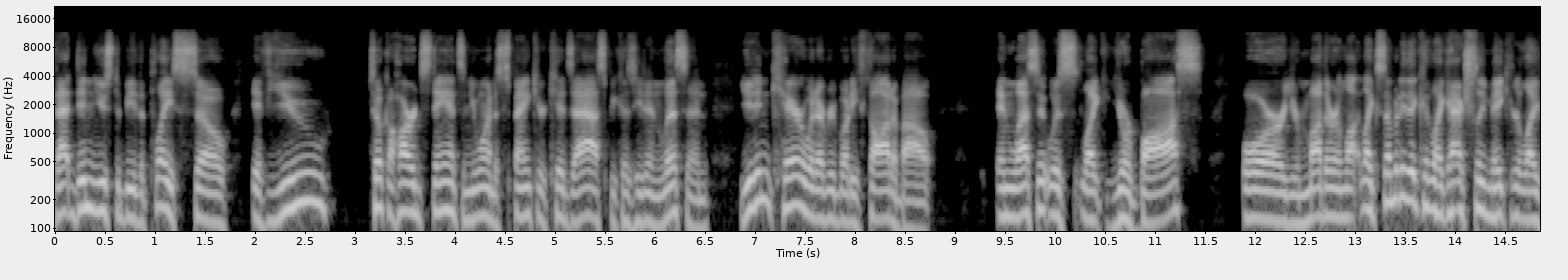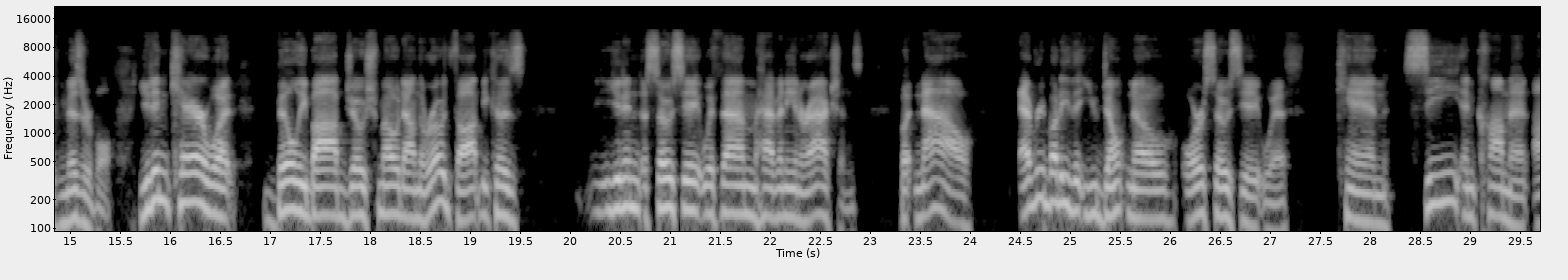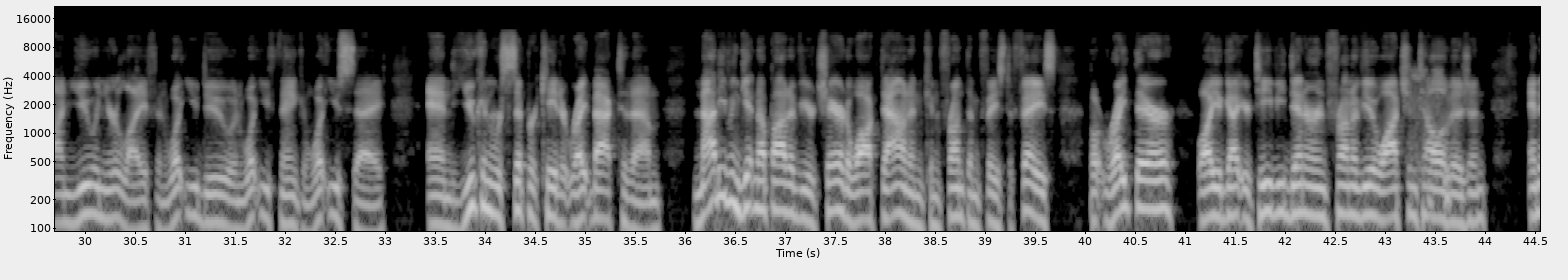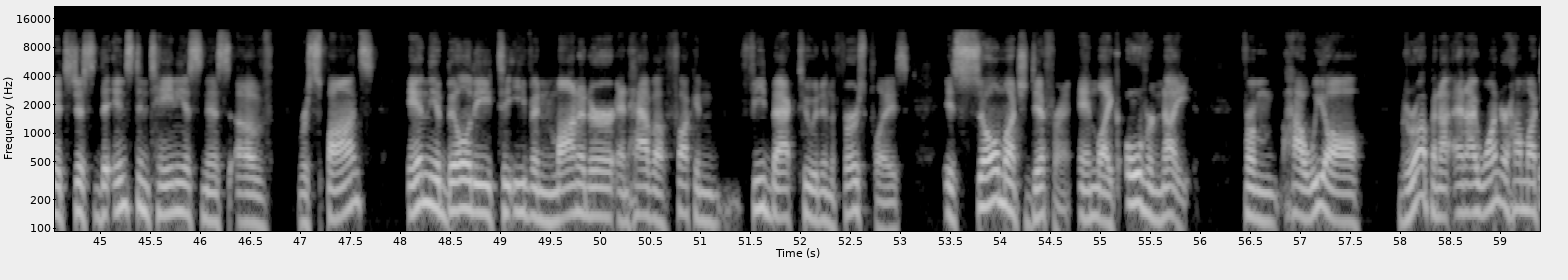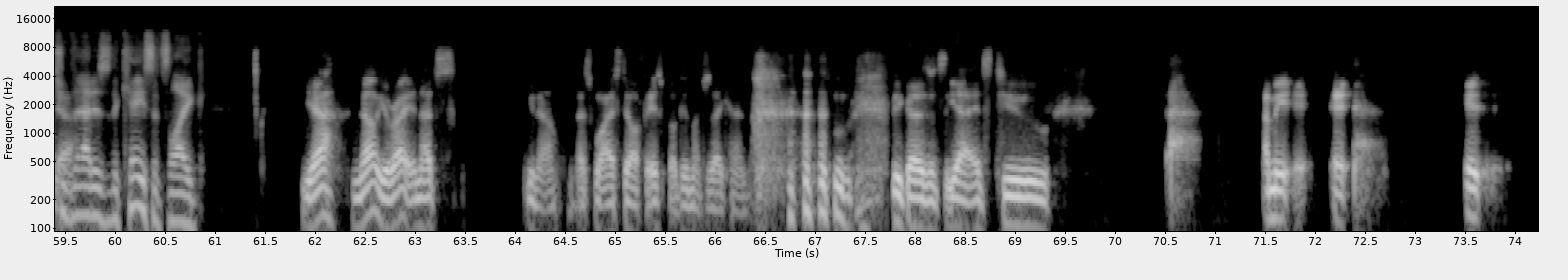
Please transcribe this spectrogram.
that didn't used to be the place. So if you took a hard stance and you wanted to spank your kid's ass because he didn't listen, you didn't care what everybody thought about unless it was like your boss or your mother-in-law, like somebody that could like actually make your life miserable. You didn't care what Billy Bob Joe Schmo down the road thought because you didn't associate with them, have any interactions. But now everybody that you don't know or associate with can see and comment on you and your life and what you do and what you think and what you say and you can reciprocate it right back to them not even getting up out of your chair to walk down and confront them face to face but right there while you got your TV dinner in front of you watching television and it's just the instantaneousness of response and the ability to even monitor and have a fucking feedback to it in the first place is so much different and like overnight from how we all grew up. And I and I wonder how much yeah. of that is the case. It's like yeah. No you're right. And that's you know that's why I stay off Facebook as much as I can. Because it's yeah it's too I mean it, it it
